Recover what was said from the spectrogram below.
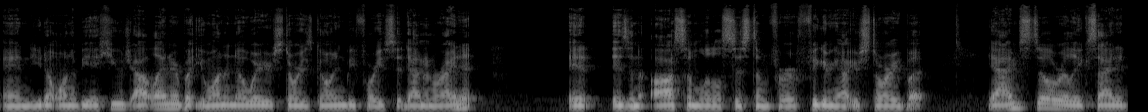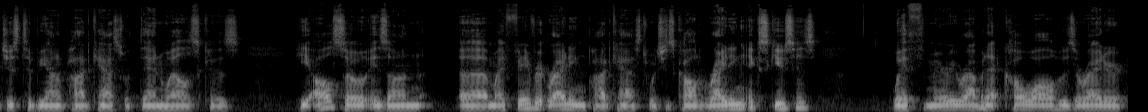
and you don't want to be a huge outliner, but you want to know where your story's going before you sit down and write it. It is an awesome little system for figuring out your story, but yeah, I'm still really excited just to be on a podcast with Dan Wells because he also is on uh, my favorite writing podcast, which is called Writing Excuses, with Mary Robinette Kowal, who's a writer,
